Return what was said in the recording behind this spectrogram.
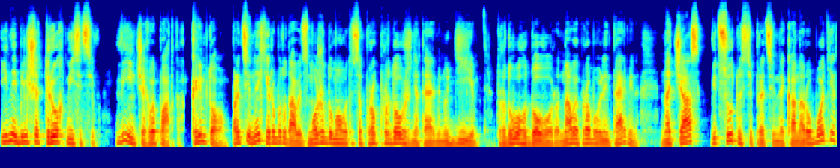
і не більше трьох місяців в інших випадках. Крім того, працівник і роботодавець зможуть домовитися про продовження терміну дії трудового договору на випробувальний термін на час відсутності працівника на роботі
